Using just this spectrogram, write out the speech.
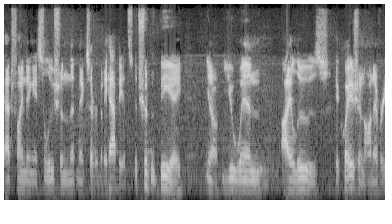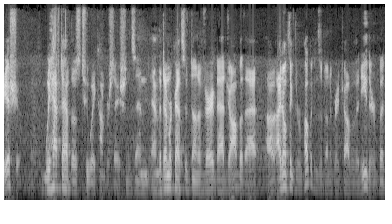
at finding a solution that makes everybody happy. It's, it shouldn't be a, you know, you win, I lose equation on every issue we have to have those two way conversations, and and the Democrats have done a very bad job of that. Uh, I don't think the Republicans have done a great job of it either, but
